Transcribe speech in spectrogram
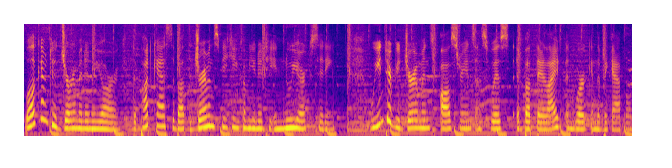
Welcome to German in New York, the podcast about the German speaking community in New York City. We interview Germans, Austrians, and Swiss about their life and work in the Big Apple.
